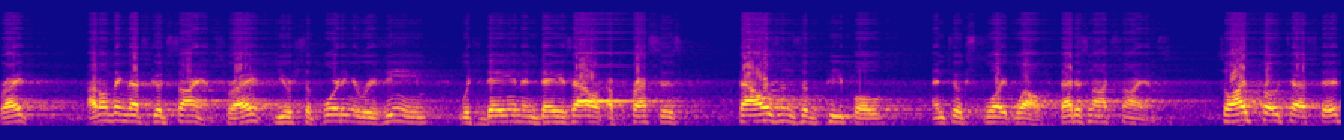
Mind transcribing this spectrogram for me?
Right? I don't think that's good science, right? You're supporting a regime which day in and days out oppresses thousands of people and to exploit wealth. That is not science. So I protested,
